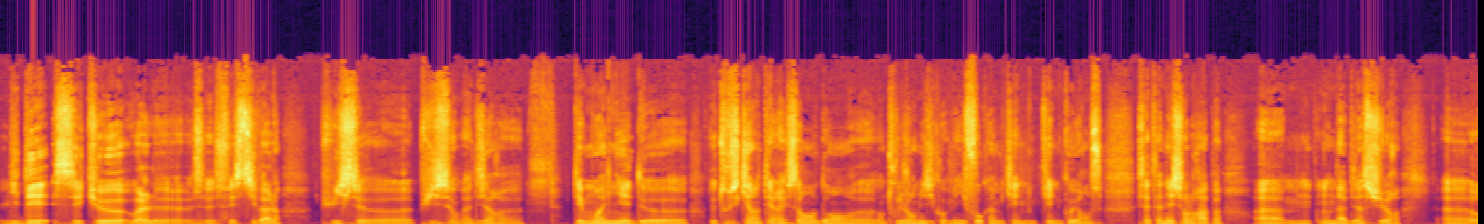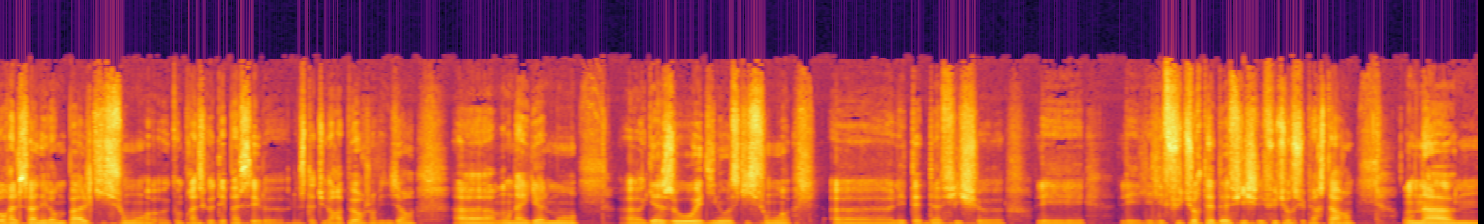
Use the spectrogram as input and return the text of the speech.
l'idée, c'est que voilà, le, ce festival puisse, euh, puisse, on va dire, euh, témoigner de, de tout ce qui est intéressant dans, euh, dans tous les genres musicaux. Mais il faut quand même qu'il y ait une, y ait une cohérence. Cette année, sur le rap, euh, on a bien sûr euh, Orelsan et Lampal qui sont euh, qui ont presque dépassé le, le statut de rappeur, j'ai envie de dire. Euh, on a également euh, Gazo et Dinos qui sont euh, les têtes d'affiche, euh, les, les, les, les futures têtes d'affiche, les futurs superstars. On a euh,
